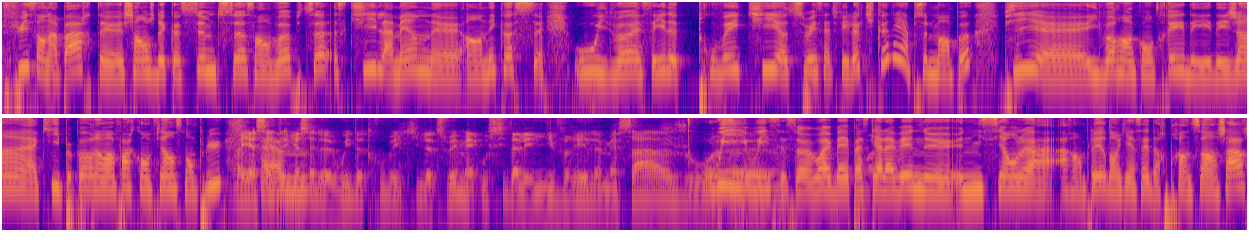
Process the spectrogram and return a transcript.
fuit son appart, change de costume, tout ça, s'en va, puis tout ça, ce qui l'amène en Écosse où il va essayer de trouver qui a tué cette fille-là, qui connaît absolument pas. Puis euh, il va rencontrer des, des, gens à qui il peut pas vraiment faire confiance non plus. Ben, il, essaie de, il, euh, essaie de, oui, de trouver qui l'a tué, mais aussi d'aller livrer le message. Ou, oui, euh, oui, c'est ça. Ouais, ben, parce qu'elle avait une, une mission là, à, remplir, donc il essaie de reprendre ça en charge.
